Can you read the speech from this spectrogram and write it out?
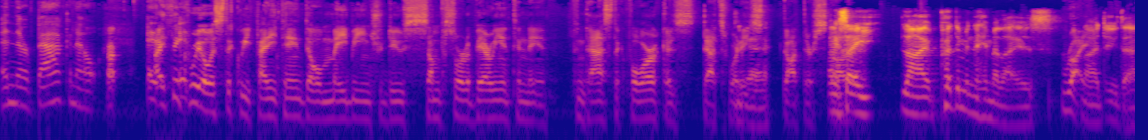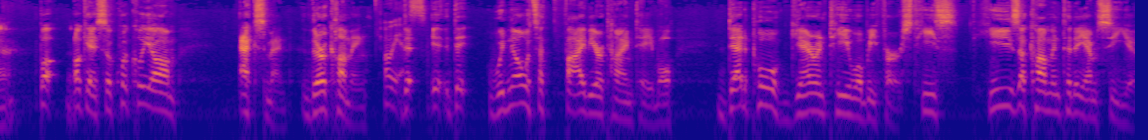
and they're back now? It- I think it- realistically, if anything, they'll maybe introduce some sort of variant in the Fantastic Four because that's where they Yeah. got their I say like put them in the Himalayas. Right. I do that. But okay, so quickly, um, X Men, they're coming. Oh, yes. The- it- the- we know it's a five-year timetable. Deadpool guarantee will be first. He's he's a coming to the MCU.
